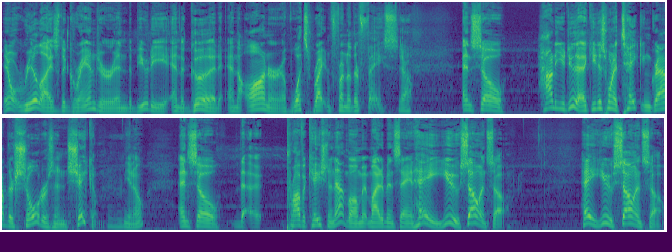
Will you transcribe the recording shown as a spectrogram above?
they don't realize the grandeur and the beauty and the good and the honor of what's right in front of their face. Yeah. And so, how do you do that? Like you just want to take and grab their shoulders and shake them, you know? And so the uh, provocation in that moment might have been saying, "Hey, you so and so. Hey, you so and so.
